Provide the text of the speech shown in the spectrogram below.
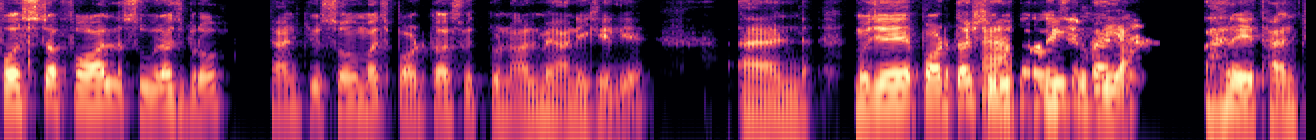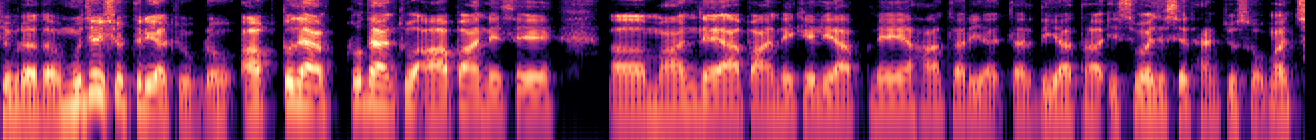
First of all Suraj bro thank you so much podcast with Kunal में आने के लिए. एंड मुझे पॉडकास्ट शुरू करने से शुक्रिया. पहले अरे थैंक यू ब्रदर मुझे शुक्रिया क्यों ब्रो आप तो आपको थैंक यू आप आने से अ, मान गए आप आने के लिए आपने हाँ कर, कर दिया था. इस वजह से thank you so much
